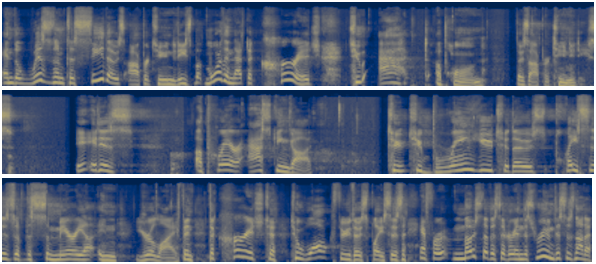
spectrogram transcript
and the wisdom to see those opportunities, but more than that, the courage to act upon those opportunities. it is a prayer asking God to, to bring you to those places of the Samaria in your life and the courage to, to walk through those places. And for most of us that are in this room, this is not a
